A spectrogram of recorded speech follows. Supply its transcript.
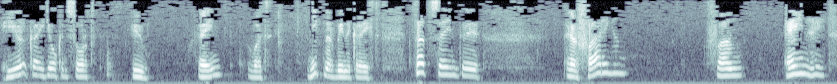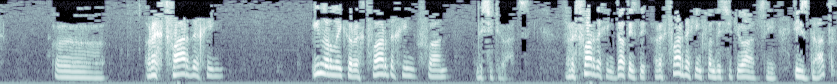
hier krijg je ook een soort u, één, wat niet naar binnen krijgt, dat zijn de ervaringen van eenheid, uh, rechtvaardiging, innerlijke rechtvaardiging van de situatie. Rechtvaardiging, dat is de rechtvaardiging van de situatie, is dat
